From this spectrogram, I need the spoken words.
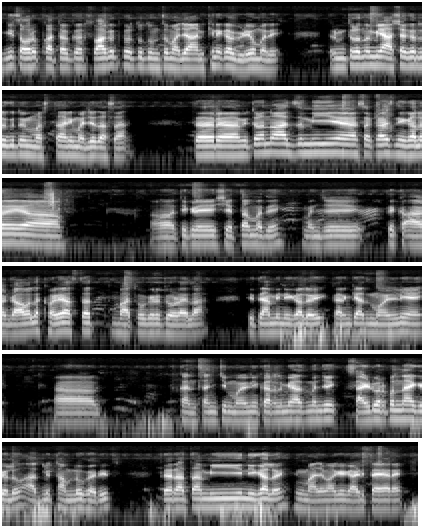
मी सौरभ कातळकर. स्वागत करतो तुमचं माझ्या आणखीन एका व्हिडिओमध्ये. तर मित्रांनो मी आशा करतो की तुम्ही मस्त आणि मजेत असाल. तर मित्रांनो आज मी सकाळीच निघालो आहे तिकडे शेतामध्ये. म्हणजे ते का गावाला खळे असतात भात वगैरे धोडायला तिथे आम्ही निघालो आहे कारण की आज मळणी आहे. कणसांची मळणी करायला मी आज म्हणजे साईडवर पण नाही गेलो. आज मी थांबलो घरीच. तर आता मी निघालो आहे माझ्या मागे गाडी तयार आहे.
